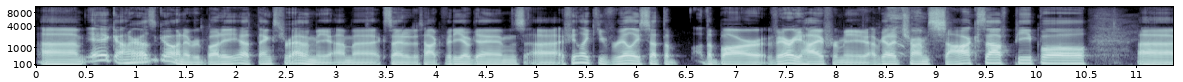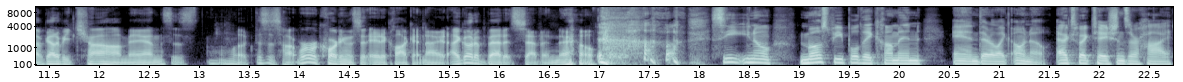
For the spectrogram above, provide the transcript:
Um, yeah, Connor, how's it going, everybody? Yeah, thanks for having me. I'm uh, excited to talk video games. Uh, I feel like you've really set the the bar very high for me. I've got to charm socks off people. Uh, I've got to be, oh man, this is, look, this is hot. We're recording this at eight o'clock at night. I go to bed at seven now. See, you know, most people they come in and they're like, "Oh no, expectations are high."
